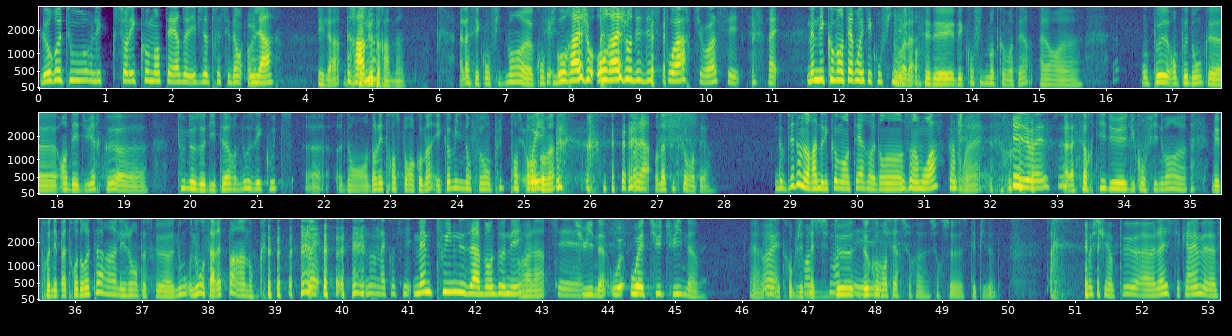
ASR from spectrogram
le retour les, sur les commentaires de l'épisode précédent. Et là, Et là, c'est le drame. Ah là, c'est confinement. euh, c'est confinement. orage, au- orage au désespoir, tu vois. C'est ouais. Même les commentaires ont été confinés, Voilà, c'est des, des confinements de commentaires. Alors, euh, on, peut, on peut donc en déduire que tous nos auditeurs nous écoutent euh, dans, dans les transports en commun. Et comme ils n'en feront plus de transports Oui. en commun, Voilà. on n'a plus de commentaires. Donc peut-être on aura des commentaires euh, dans un mois. Quand... Ouais. Ouais, à la sortie du, du confinement. euh, mais prenez pas trop de retard, hein, les gens, parce que nous, nous on s'arrête pas. hein, donc ouais. Nous, on a continué. Même Twin nous a abandonnés. voilà. Twin, où, où es-tu, Twin? Euh, On Ouais, être obligé de mettre deux, commentaires sur, euh, sur ce- cet épisode. Moi, je suis un peu. euh, là, c'est quand même. euh,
